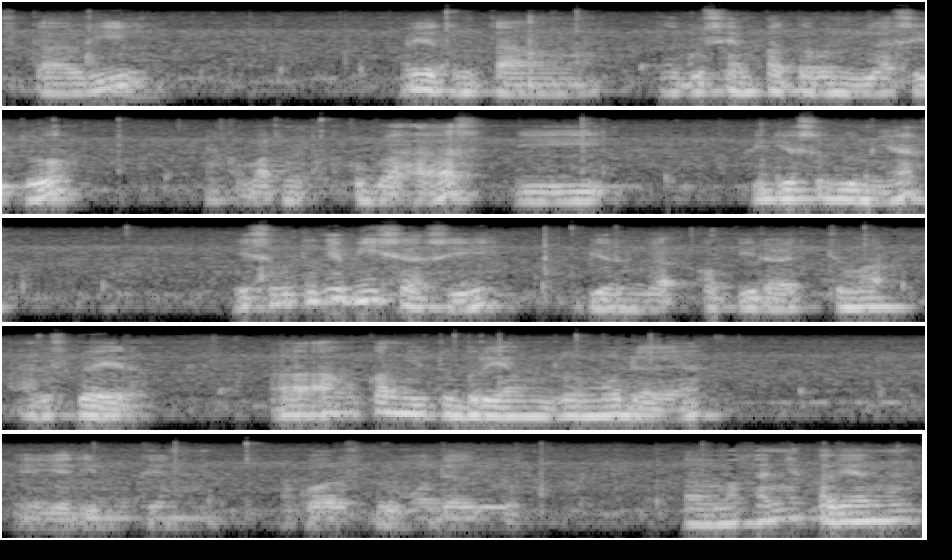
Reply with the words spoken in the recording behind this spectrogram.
sekali. Oh ya tentang lagu C418 itu yang kemarin aku bahas di video sebelumnya ya sebetulnya bisa sih biar nggak copyright cuma harus bayar. Uh, aku kan youtuber yang belum modal ya. Ya jadi mungkin aku harus bermodal dulu. Uh, makanya kalian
